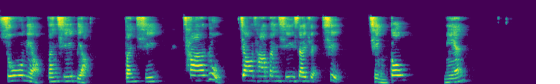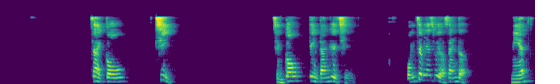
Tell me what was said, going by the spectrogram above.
枢纽分析表分析，插入交叉分析筛选器，请勾年，再勾季，请勾订单日期。我们这边是不是有三个？年、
